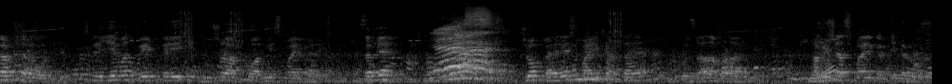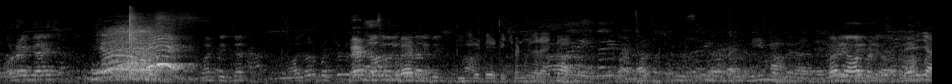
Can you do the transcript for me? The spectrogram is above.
कम शर्म होती है। इसलिए ये मत वेट करिए कि दूसरा आपको आदमी स्माइल करेगा समझे? जो पहले स्माइल करता है वो ज़्यादा बड़ा आदमी हमेशा स्माइल करके hello alright guys one picture बैठ जाओ टी शर्ट टी शर्ट में कराया था बैठ जाओ बैठ जाओ बैठ जा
